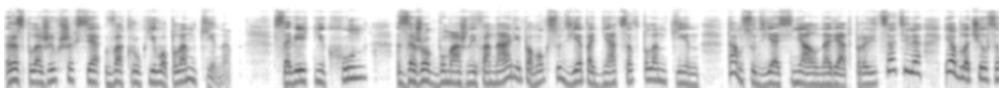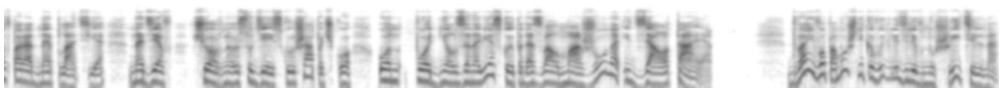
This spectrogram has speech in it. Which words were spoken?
расположившихся вокруг его паланкина. Советник Хун зажег бумажный фонарь и помог судье подняться в паланкин. Там судья снял наряд прорицателя и облачился в парадное платье. Надев черную судейскую шапочку, он поднял занавеску и подозвал Мажуна и Дзяо Тая. Два его помощника выглядели внушительно.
